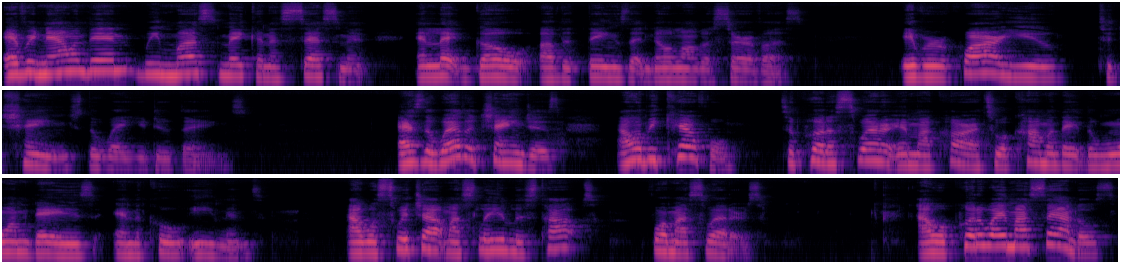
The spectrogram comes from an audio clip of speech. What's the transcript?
Every now and then, we must make an assessment and let go of the things that no longer serve us. It will require you to change the way you do things. As the weather changes, I will be careful to put a sweater in my car to accommodate the warm days and the cool evenings. I will switch out my sleeveless tops for my sweaters. I will put away my sandals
